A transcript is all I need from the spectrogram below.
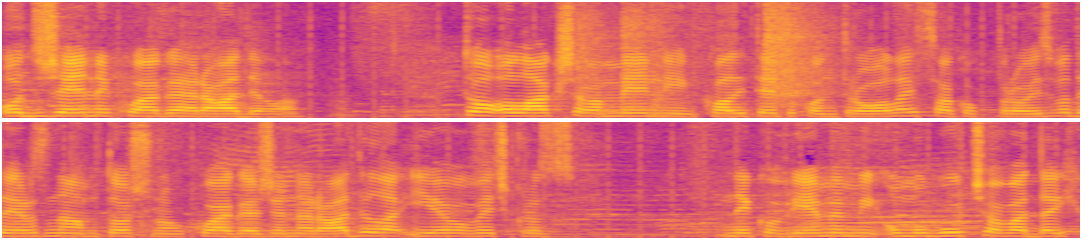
od žene koja ga je radila. To olakšava meni kvalitetu kontrole svakog proizvoda jer znam točno koja ga je žena radila i evo već kroz neko vrijeme mi omogućava da ih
